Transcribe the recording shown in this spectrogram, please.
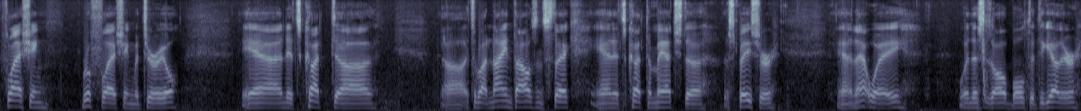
flashing roof flashing material and it's cut uh, uh, it's about 9 thousandths thick and it's cut to match the, the spacer and that way when this is all bolted together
